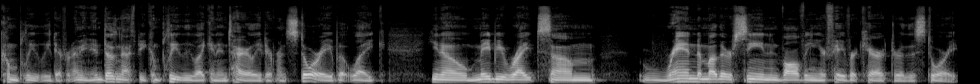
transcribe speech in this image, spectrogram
completely different. I mean, it doesn't have to be completely like an entirely different story, but like, you know, maybe write some random other scene involving your favorite character of the story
